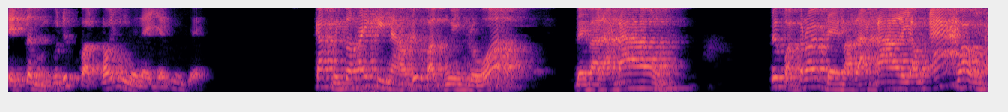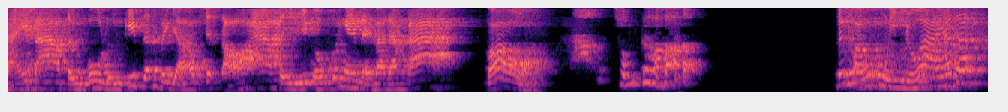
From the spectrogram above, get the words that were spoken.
thì tình của đức phật đối với người này vẫn như vậy. Các vị có thấy khi nào đức phật nguyền rủa, đề bà đạt đa không? Đức phật có nói, đề bà đạt đa ơi ông ác quá, ông hại ta, từ vô lượng kiếp đến bây giờ ông sẽ đỏ a tỳ địa ngục. Có nghe đề bà đạt đa? Có không? Không có. Đức phật không nguyền rủa ai hết á.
